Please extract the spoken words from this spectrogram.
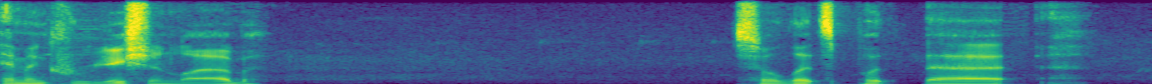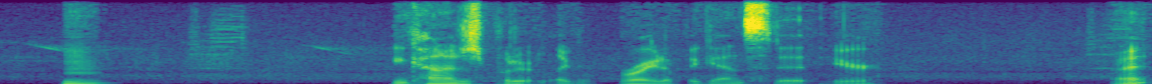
Hammond creation lab. So let's put that. Hmm. You can kind of just put it like right up against it here. Right?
